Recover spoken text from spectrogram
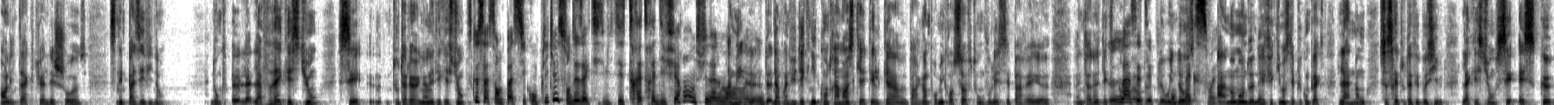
en l'état actuel des choses, ce n'est pas évident. Donc euh, la, vraie question, c'est euh, tout à l'heure il y en était question. Est-ce que ça semble pas si compliqué Ce sont des activités très très différentes finalement. Ah, euh, d'un point de vue technique, contrairement à ce qui a été le cas par exemple pour Microsoft où on voulait séparer Internet Explorer Là, de, de, Windows, complexe, à un moment donné effectivement c'était plus complexe. Là non, ce serait tout à fait possible. La question c'est est-ce que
